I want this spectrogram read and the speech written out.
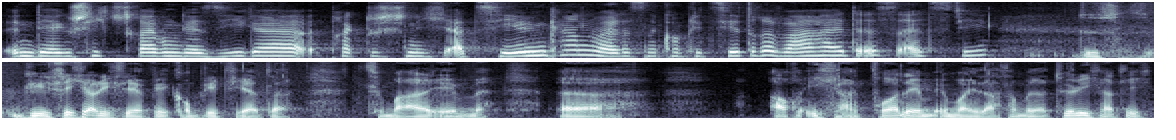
in der Geschichtsschreibung der Sieger praktisch nicht erzählen kann, weil das eine kompliziertere Wahrheit ist als die? Das, die ist sicherlich sehr viel komplizierter. Zumal eben äh, auch ich halt vor dem immer gedacht habe, natürlich hatte ich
